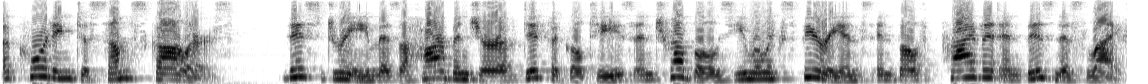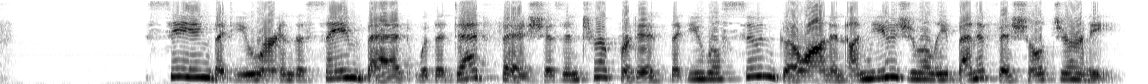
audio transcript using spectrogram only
According to some scholars, this dream is a harbinger of difficulties and troubles you will experience in both private and business life. Seeing that you are in the same bed with a dead fish is interpreted that you will soon go on an unusually beneficial journey.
